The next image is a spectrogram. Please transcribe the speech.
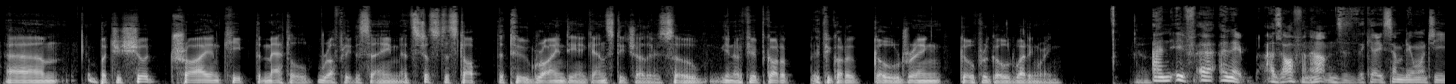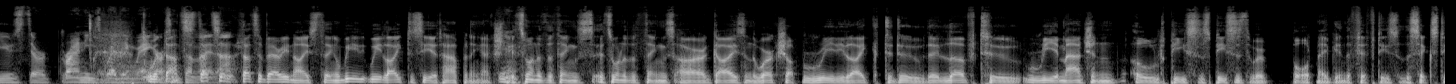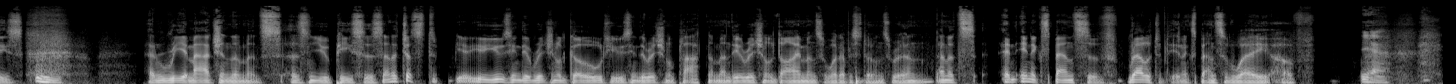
Um, but you should try and keep the metal roughly the same. It's just to stop the two grinding against each other. So you know, if you've got a if you've got a gold ring, go for a gold wedding ring. Yeah. And if, uh, and it, as often happens is the case, somebody wants to use their granny's wedding ring well, or that's, something that's like a, that. That's a very nice thing. We we like to see it happening. Actually, yeah. it's one of the things. It's one of the things our guys in the workshop really like to do. They love to reimagine old pieces, pieces that were bought maybe in the fifties or the sixties. Mm and reimagine them as as new pieces. And it just you're using the original gold, using the original platinum, and the original diamonds or whatever stones were in, and it's an inexpensive, relatively inexpensive way of. Yeah,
